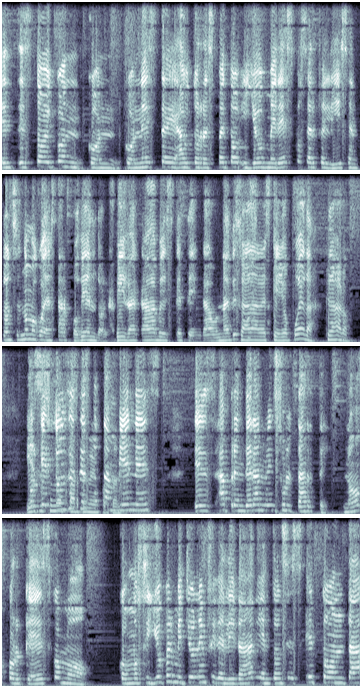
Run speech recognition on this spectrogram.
estoy con, con, con, este autorrespeto y yo merezco ser feliz, entonces no me voy a estar jodiendo la vida cada vez que tenga una discusión. Cada vez que yo pueda, claro. Y Porque entonces esto también es, es aprender a no insultarte, ¿no? Porque es como, como si yo permití una infidelidad y entonces qué tonta,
